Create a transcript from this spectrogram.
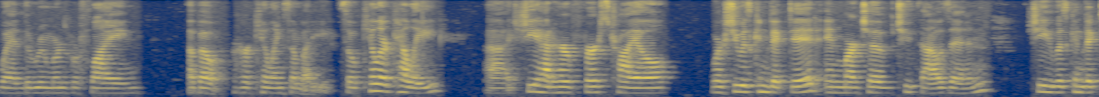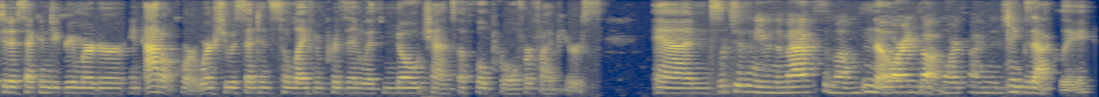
when the rumors were flying about her killing somebody. So, Killer Kelly, uh, she had her first trial where she was convicted in March of 2000. She was convicted of second degree murder in adult court, where she was sentenced to life in prison with no chance of full parole for five years. And Which isn't even the maximum. No. Warren got more time than she did.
